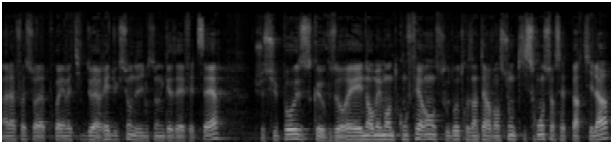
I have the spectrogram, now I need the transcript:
à la fois sur la problématique de la réduction des émissions de gaz à effet de serre. Je suppose que vous aurez énormément de conférences ou d'autres interventions qui seront sur cette partie-là.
